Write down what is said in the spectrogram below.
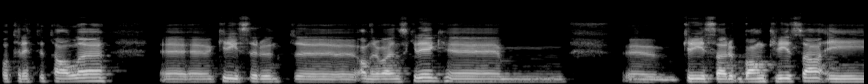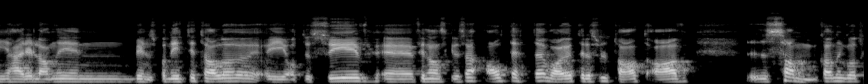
på 30-tallet, eh, kriser rundt andre verdenskrig, eh, Eh, bankkrisa i, her i landet i begynnelsen på 90-tallet, i 87, eh, finanskrisa. Alt dette var jo et resultat av eh, sam, kan en godt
